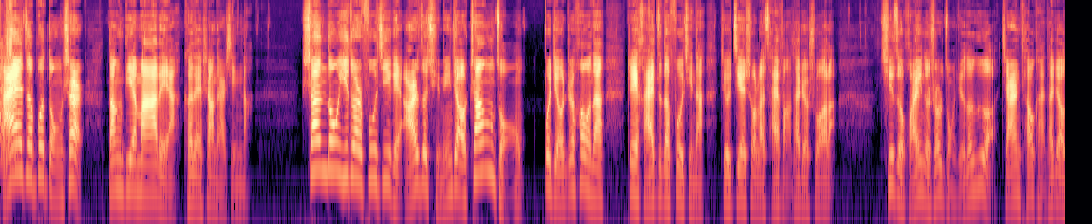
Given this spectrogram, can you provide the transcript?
孩子不懂事儿，当爹妈的呀可得上点心呐。山东一对夫妻给儿子取名叫张总。不久之后呢，这孩子的父亲呢就接受了采访，他就说了：“妻子怀孕的时候总觉得饿，家人调侃他叫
